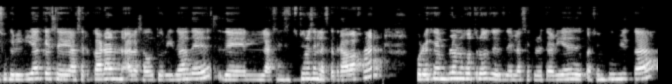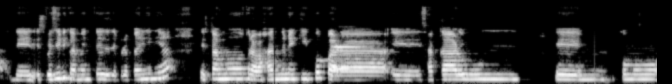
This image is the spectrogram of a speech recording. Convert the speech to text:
sugeriría que se acercaran a las autoridades de las instituciones en las que trabajan. Por ejemplo, nosotros desde la Secretaría de Educación Pública, de, específicamente desde Prepa en estamos trabajando en equipo para eh, sacar un em, como,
